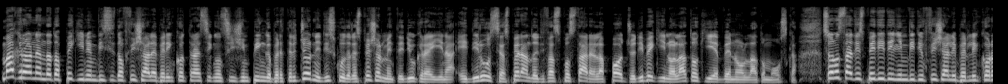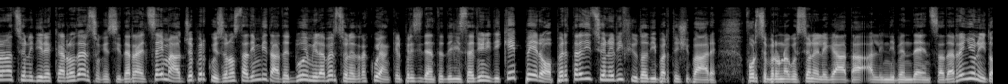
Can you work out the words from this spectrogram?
Macron è andato a Pechino in visita ufficiale per incontrarsi con Xi Jinping per tre giorni e discutere specialmente di Ucraina e di Russia, sperando di far spostare l'appoggio di Pechino lato Kiev e non lato Mosca. Sono stati spediti gli inviti ufficiali per l'incoronazione di Re Carlo III, che si terrà il 6 maggio, e per cui sono state invitate 2000 persone, tra cui anche il presidente degli Stati Uniti, che però per tradizione rifiuta di partecipare, forse per una questione legata all'indipendenza dal Regno Unito,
